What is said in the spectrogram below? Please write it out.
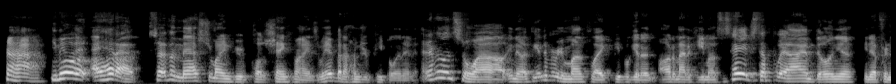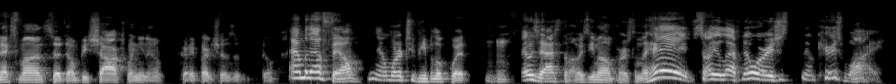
you know what? I had a so I have a mastermind group called Shank Minds. We have about hundred people in it, and every once in a while, you know, at the end of every month, like people get an automatic email that says, "Hey, just FYI, I'm billing you, you know, for next month, so don't be shocked when you know credit card shows a bill." And without fail, you know, one or two people will quit. Mhm. I always ask them. I always email them personally, like, "Hey, saw you left. No worries. Just you know, curious why."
